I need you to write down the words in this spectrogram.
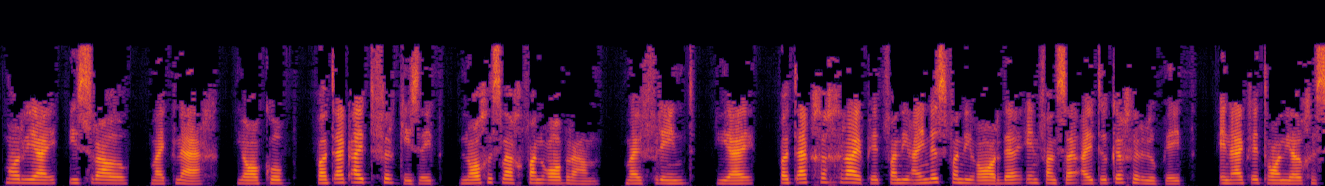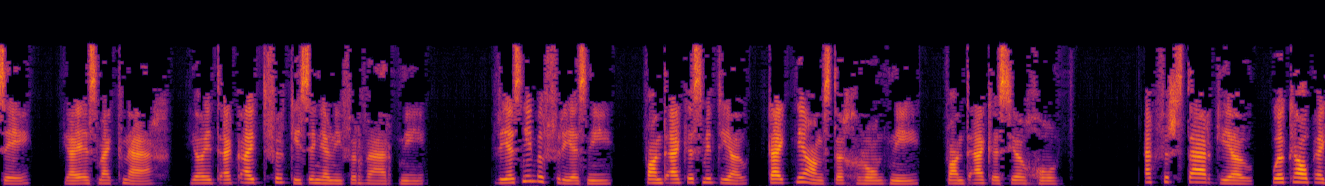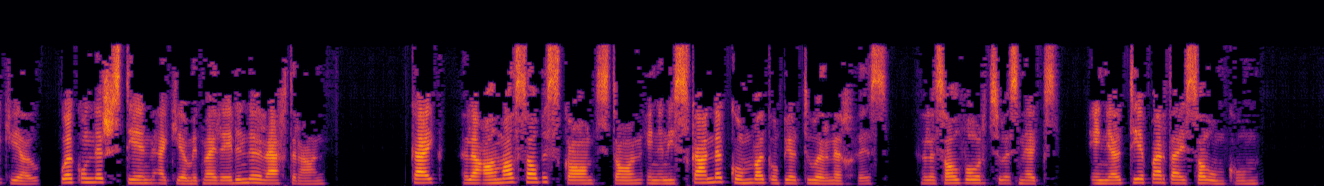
Maar jij, Israël, my knecht, Jacob, wat ik uitverkies het, nageslag van Abraham, my vriend, jij, wat ik gegryp het van die eindes van die aarde en van sy uithoeke geroep het, en ik het aan jou gesê, jij is my knecht, jou het ek uitverkies en jou nie verwerp nie. Wees niet bevrees nie, want ik is met jou, kijk niet angstig rond nie, want ik is jou God. Ik versterk jou, ook help ik jou, ook ondersteun ik jou met mijn redende rechterhand. Kijk, hulle allemaal zal beschaamd staan en in die skande kom wat op jou toernig is, hulle sal word soos niks, en jou teepartij zal omkom.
